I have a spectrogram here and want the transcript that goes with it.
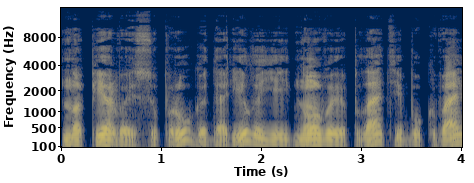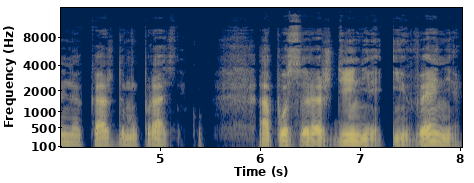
Но первая супруга дарила ей новое платье буквально каждому празднику, а после рождения Ивене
